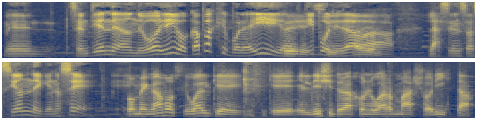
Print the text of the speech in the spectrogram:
me- ¿se entiende a dónde voy? Digo, capaz que por ahí al Sí, tipo sí, le daba la sensación de que, no sé, eh, Convengamos igual que, que el Digi trabaja en un lugar mayorista.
